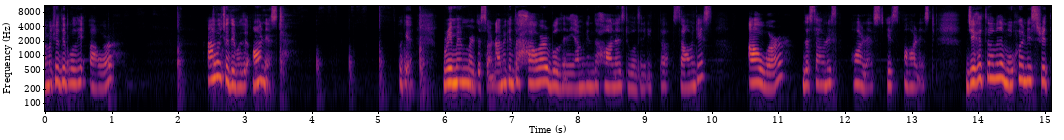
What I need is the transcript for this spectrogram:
আমি যদি বলি আওয়ার আমি যদি বলি honest okay remember the sound আমি কিন্তু হাওয়ার বলিনি, আমি কিন্তু হনেস্ট বলিনি। The sound is hour the sound is honest is honest যেহেতু আমাদের মুখ নিঃসৃত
